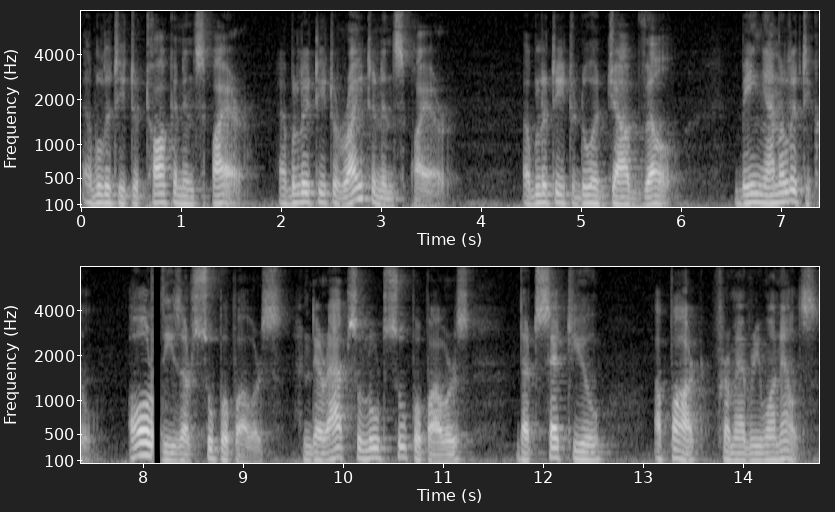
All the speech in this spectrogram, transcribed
ability to talk and inspire, ability to write and inspire, ability to do a job well, being analytical. All these are superpowers, and they're absolute superpowers that set you apart from everyone else.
